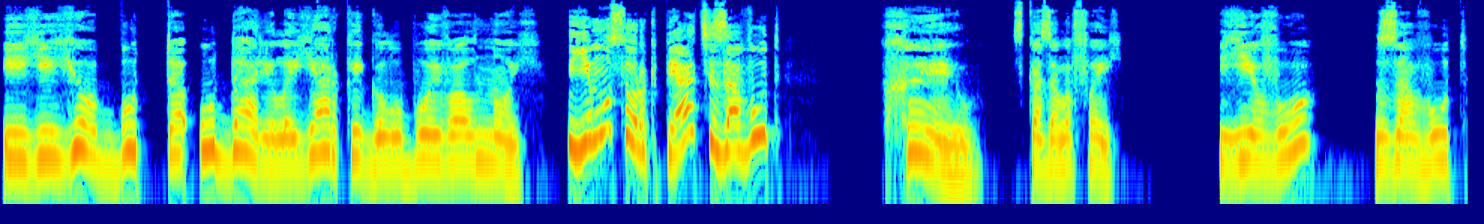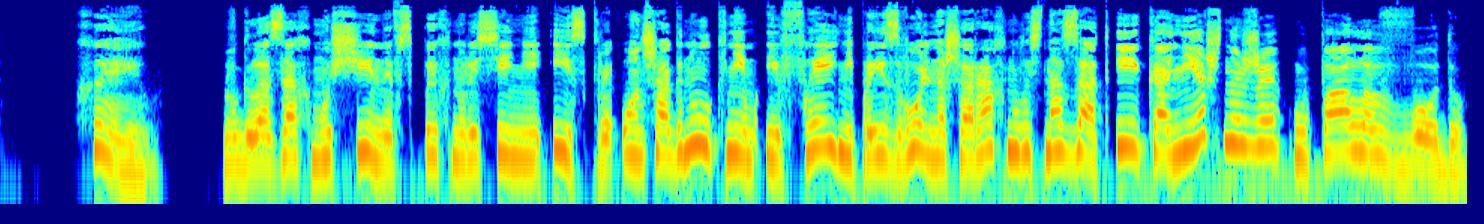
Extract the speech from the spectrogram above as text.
и ее будто ударило яркой голубой волной. «Ему сорок пять, зовут...» «Хейл», — сказала Фэй. «Его зовут Хейл». В глазах мужчины вспыхнули синие искры. Он шагнул к ним, и Фэй непроизвольно шарахнулась назад и, конечно же, упала в воду.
